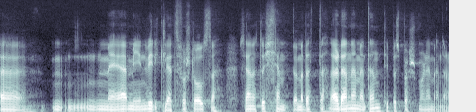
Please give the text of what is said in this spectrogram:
eh, med min virkelighetsforståelse. Så jeg er nødt til å kjempe med dette. Det er den, mener, den type spørsmål jeg mener.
